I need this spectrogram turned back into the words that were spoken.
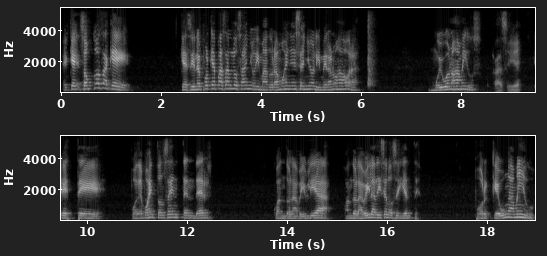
Es que son cosas que que si no es porque pasan los años y maduramos en el Señor y míranos ahora, muy buenos amigos. Así es. Este, podemos entonces entender cuando la Biblia, cuando la Biblia dice lo siguiente, porque un amigo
